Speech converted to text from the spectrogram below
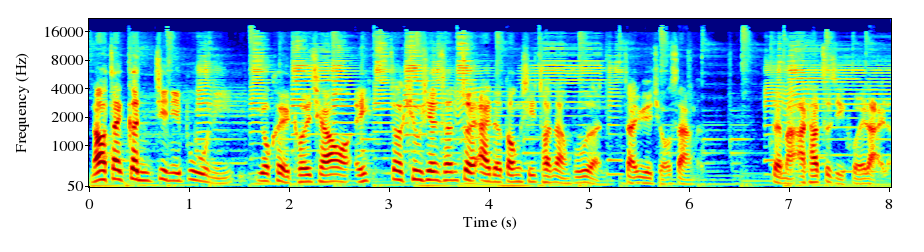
然后再更进一步，你又可以推敲哦，诶，这个 Q 先生最爱的东西，船长夫人在月球上了，对吗？啊，他自己回来了。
